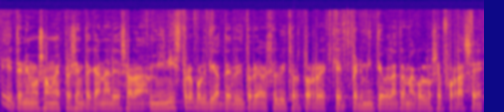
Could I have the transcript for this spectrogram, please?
eh, tenemos a un expresidente de Canarias, ahora ministro de Política Territorial, Gil Víctor Torres, que permitió que la trama Coldo se forrase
